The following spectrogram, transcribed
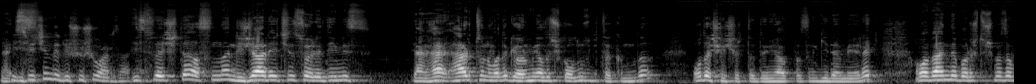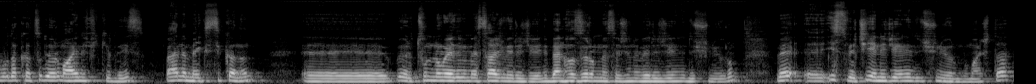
Yani İs- İsveç'in de düşüşü var zaten. İsveç'te aslında Nijerya için söylediğimiz yani her, her turnuvada görmeye alışık olduğumuz bir takımdı. O da şaşırttı Dünya Kupası'nı gidemeyerek. Ama ben de Barış Düşmez'e burada katılıyorum. Aynı fikirdeyiz. Ben de Meksika'nın eee, böyle turnuvaya da bir mesaj vereceğini, ben hazırım mesajını vereceğini düşünüyorum. Ve eee, İsveç'i yeneceğini düşünüyorum bu maçta.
